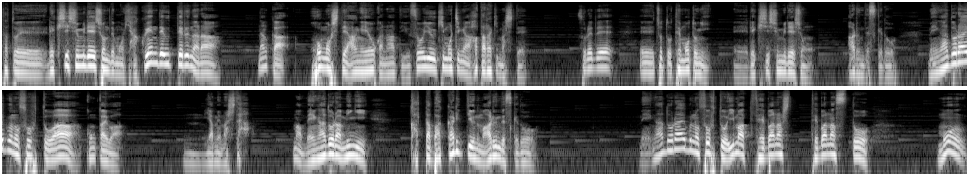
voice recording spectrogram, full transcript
たとえ歴史シミュレーションでも100円で売ってるなら、なんか保護してあげようかなっていう、そういう気持ちが働きまして。それで、えー、ちょっと手元に、えー、歴史シミュレーションあるんですけど、メガドライブのソフトは、今回は、うん、やめました。まあ、メガドラミニ買ったばっかりっていうのもあるんですけど、メガドライブのソフトを今手放し、手放すと、もう、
